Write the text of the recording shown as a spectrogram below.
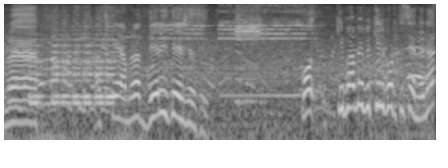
আমরা আজকে আমরা দেরিতে এসেছি। কীভাবে বিক্রি করতেছেন এটা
